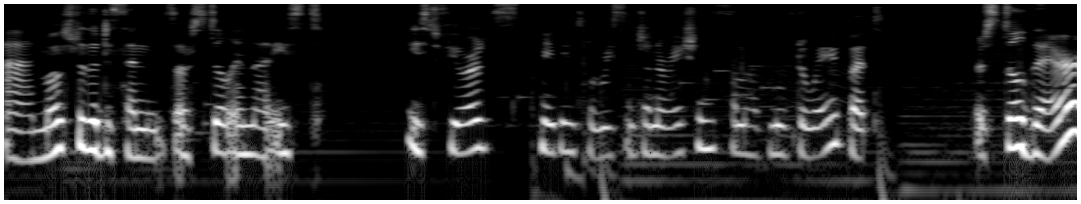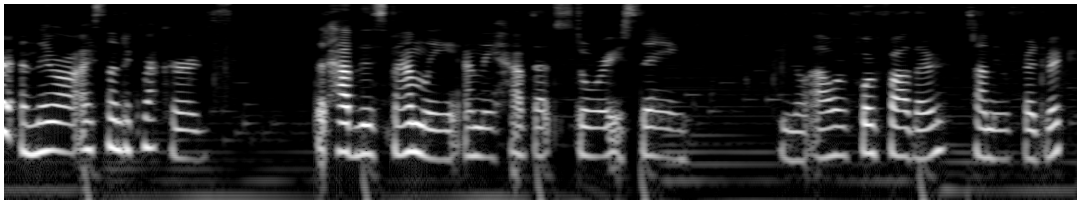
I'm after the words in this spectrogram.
and most of the descendants are still in that east east fjords. Maybe until recent generations, some have moved away, but they're still there, and there are Icelandic records that have this family and they have that story saying, you know, our forefather, Samuel Frederick,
